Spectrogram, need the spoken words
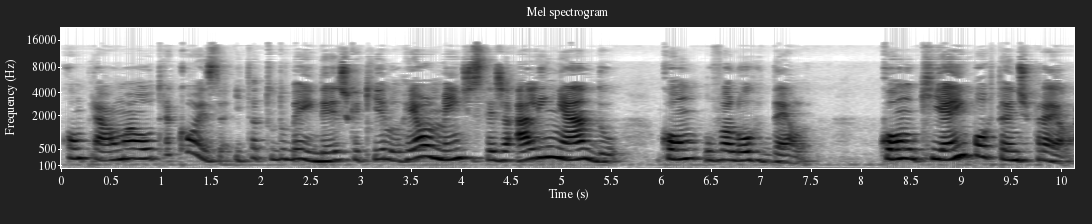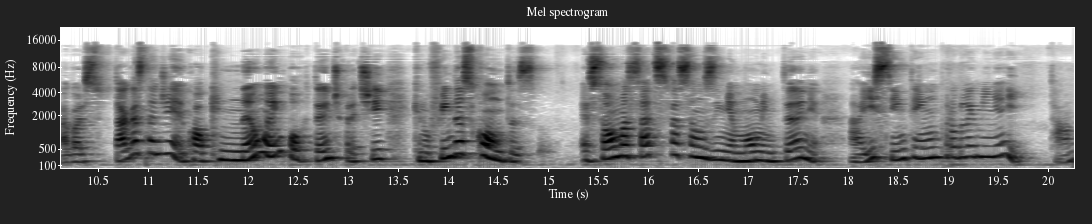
comprar uma outra coisa. E tá tudo bem, desde que aquilo realmente esteja alinhado com o valor dela com o que é importante para ela. Agora, se tu tá gastando dinheiro com algo que não é importante para ti, que no fim das contas é só uma satisfaçãozinha momentânea, aí sim tem um probleminha aí, tá?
